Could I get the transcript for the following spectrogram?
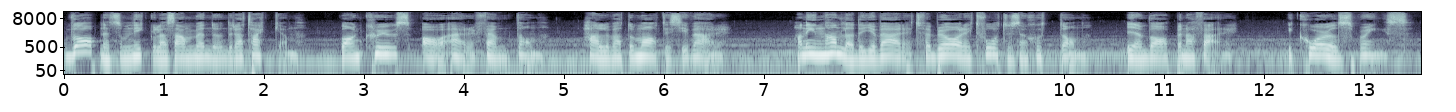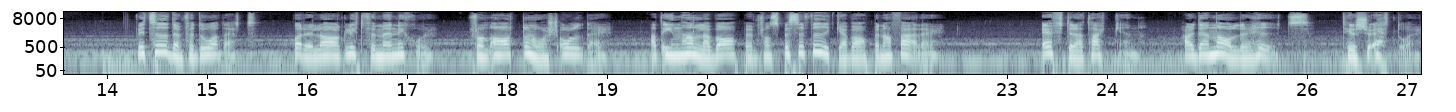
Vapnet som Nicholas använde under attacken var en Cruise AR-15, halvautomatiskt gevär. Han inhandlade geväret februari 2017 i en vapenaffär i Coral Springs. Vid tiden för dådet var det lagligt för människor från 18 års ålder att inhandla vapen från specifika vapenaffärer. Efter attacken har denna ålder höjts till 21 år.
